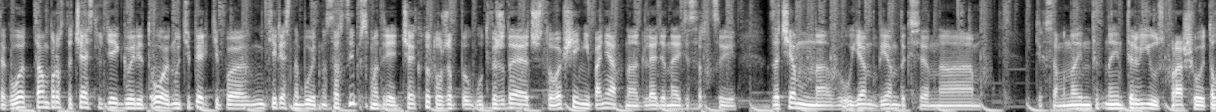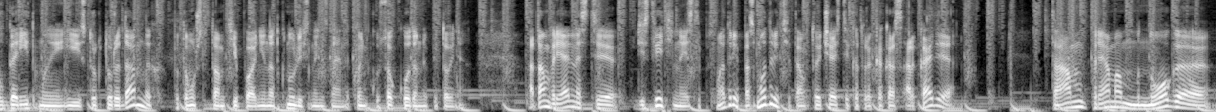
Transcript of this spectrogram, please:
Так вот, там просто часть людей говорит, ой, ну теперь, типа, интересно будет на сорцы посмотреть. Часть кто-то уже утверждает, что вообще непонятно, глядя на эти сорцы, зачем на, у Ян, в Яндексе на тех самых, на, на интервью спрашивают алгоритмы и структуры данных, потому что там, типа, они наткнулись, на, не знаю, на какой-нибудь кусок кода на питоне. А там в реальности, действительно, если посмотреть, посмотрите, там в той части, которая как раз Аркадия, там прямо много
